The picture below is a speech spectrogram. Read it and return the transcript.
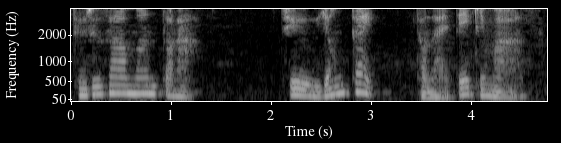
トゥルガーマントラ14回唱えていきます。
